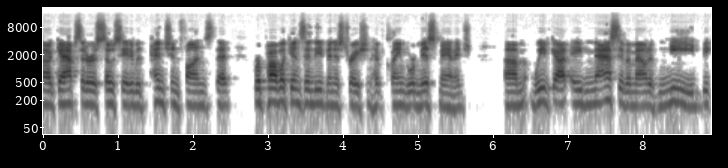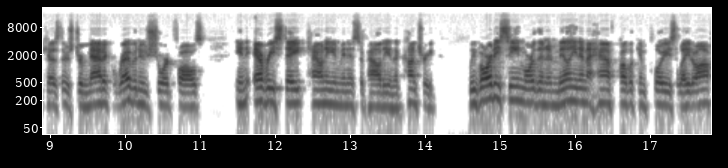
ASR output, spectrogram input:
uh, gaps that are associated with pension funds that Republicans in the administration have claimed were mismanaged. Um, we've got a massive amount of need because there's dramatic revenue shortfalls in every state, county, and municipality in the country. We've already seen more than a million and a half public employees laid off.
